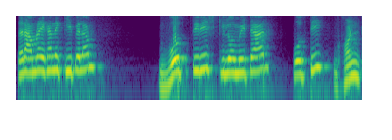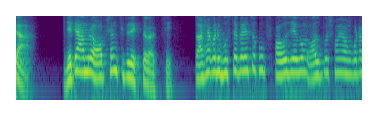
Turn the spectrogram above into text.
তাহলে আমরা এখানে কি পেলাম? বত্রিশ কিলোমিটার প্রতি ঘণ্টা, যেটা আমরা অপশান সিতে দেখতে পাচ্ছি। তো আশা করি বুঝতে পেরেছ, খুব সহজে এবং অল্প সময় অঙ্কটা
